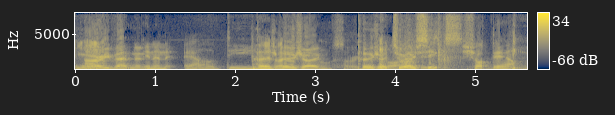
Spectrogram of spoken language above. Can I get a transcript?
Yeah. Ari Vatanen. in an Audi Peugeot. Peugeot. Oh, sorry. Peugeot Oh, 206? shot down.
